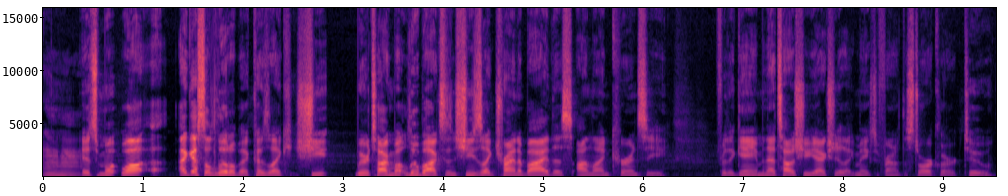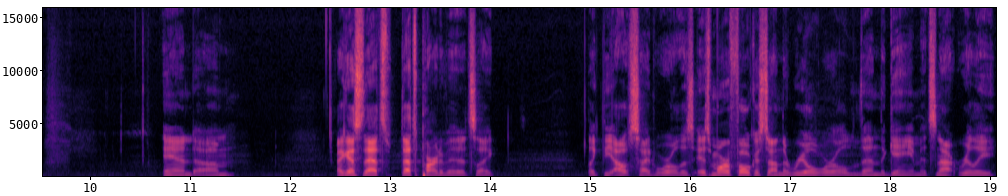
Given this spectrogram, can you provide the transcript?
Mm-hmm. It's mo- well, I guess a little bit because like she, we were talking about loot boxes, and she's like trying to buy this online currency for the game, and that's how she actually like makes a friend with the store clerk too. And um, I guess that's that's part of it. It's like like the outside world is it's more focused on the real world than the game. It's not really.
